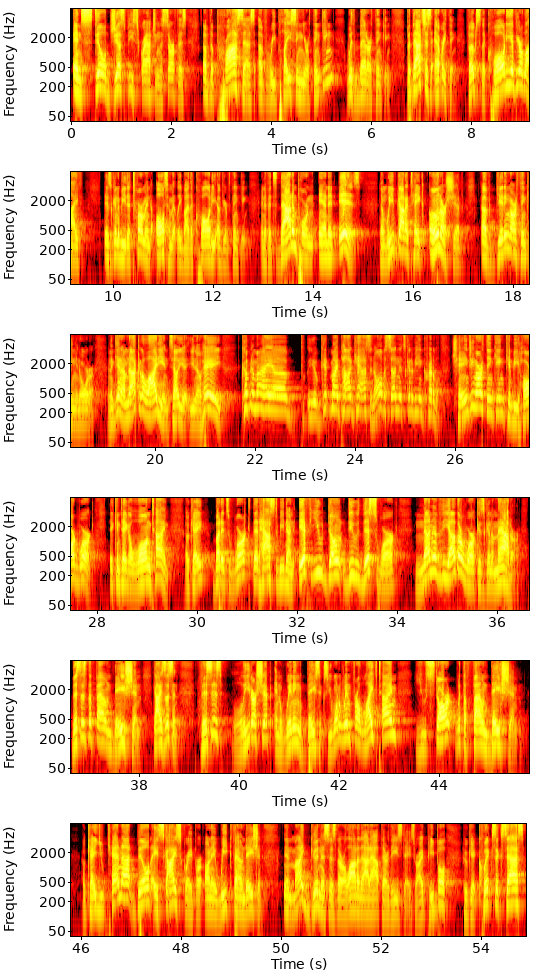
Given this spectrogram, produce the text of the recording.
and still just be scratching the surface of the process of replacing your thinking with better thinking. But that's just everything. Folks, the quality of your life is going to be determined ultimately by the quality of your thinking. And if it's that important, and it is, then we've got to take ownership of getting our thinking in order. And again, I'm not going to lie to you and tell you, you know, hey, come to my uh, you know, get my podcast and all of a sudden it's going to be incredible changing our thinking can be hard work it can take a long time okay but it's work that has to be done if you don't do this work none of the other work is going to matter this is the foundation guys listen This is leadership and winning basics. You want to win for a lifetime? You start with the foundation. Okay. You cannot build a skyscraper on a weak foundation. And my goodness, is there a lot of that out there these days, right? People who get quick success,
